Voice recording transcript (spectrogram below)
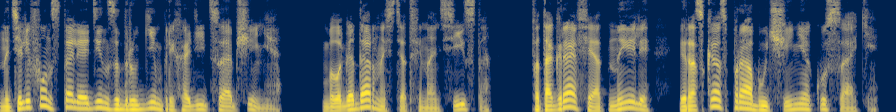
На телефон стали один за другим приходить сообщения. Благодарность от финансиста, фотография от Нелли и рассказ про обучение Кусаки.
